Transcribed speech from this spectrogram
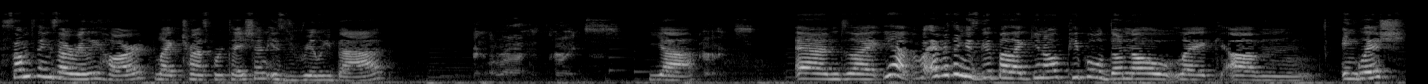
some things are really hard. Like transportation is really bad. Correct. Yeah, Correct. and like yeah, but everything is good. But like you know, people don't know like um English,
